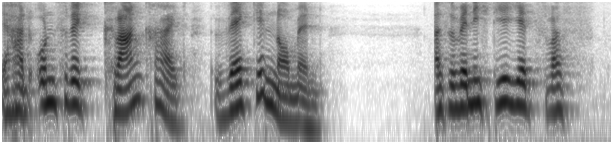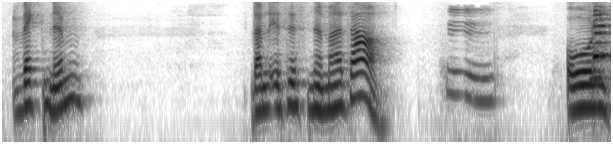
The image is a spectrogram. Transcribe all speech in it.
Er hat unsere Krankheit weggenommen. Also wenn ich dir jetzt was wegnimm, dann ist es nimmer da. Mhm. Und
